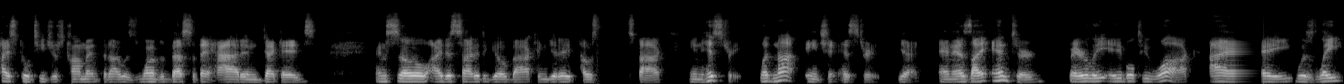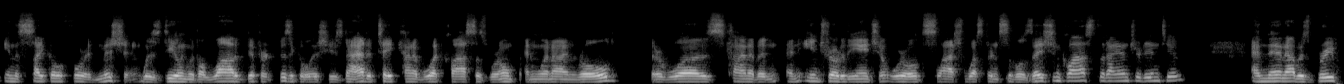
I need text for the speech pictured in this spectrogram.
high school teachers comment that I was one of the best that they had in decades. And so I decided to go back and get a post back in history, but not ancient history yet. And as I entered, barely able to walk, I was late in the cycle for admission, was dealing with a lot of different physical issues. And I had to take kind of what classes were open. And when I enrolled, there was kind of an, an intro to the ancient world slash Western civilization class that I entered into. And then I was briefly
